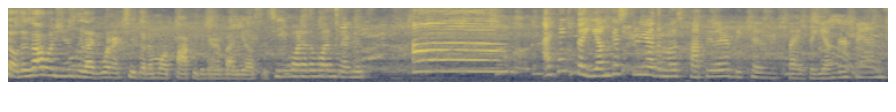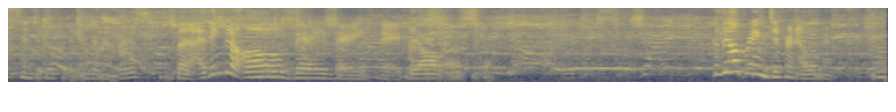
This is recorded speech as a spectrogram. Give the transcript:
So there's always usually like one or two that are more popular than everybody else. Is he one of the ones that is? Um, I think the youngest three are the most popular because like the younger fans tend to go for the younger members. But I think they're all very, very, very popular. They all are. Okay. Because they all bring different elements. Mm.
